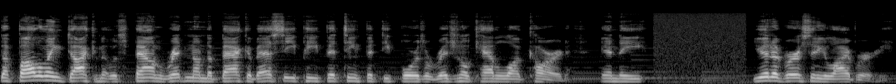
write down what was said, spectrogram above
the following document was found written on the back of SCP-1554's original catalog card in the University Library.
